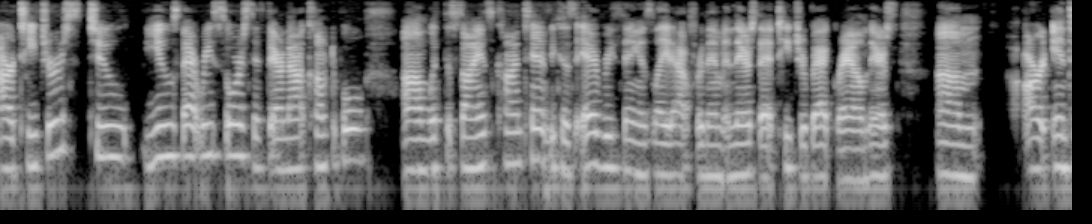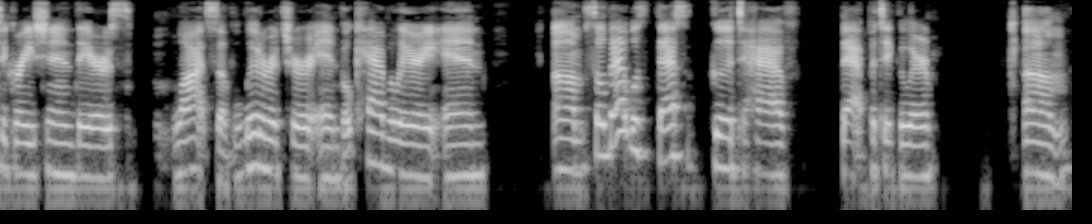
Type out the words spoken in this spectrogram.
our teachers to use that resource if they're not comfortable um, with the science content because everything is laid out for them and there's that teacher background there's um, art integration there's lots of literature and vocabulary and um, so that was that's good to have that particular um,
